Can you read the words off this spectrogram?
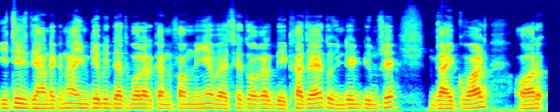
ये चीज़ ध्यान रखना इनके भी डेथ बॉलर कन्फर्म नहीं है। वैसे तो अगर देखा जाए तो इंडियन टीम से गायकवाड़ और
